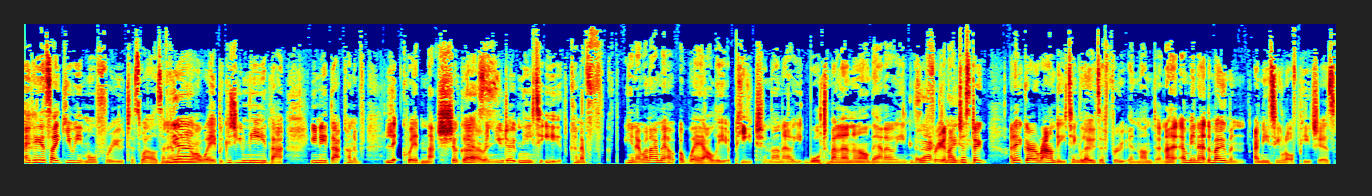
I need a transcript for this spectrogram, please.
I think it's like you eat more fruit as well, isn't it, when you're away because you need that you need that kind of liquid and that sugar, Yes. and you don't need to eat kind of you know when I'm away I'll eat a peach and then I'll eat watermelon and I'll then I'll eat more fruit, and I just don't I don't go around eating loads of fruit in London. I, I mean at the moment I'm eating a lot of peaches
